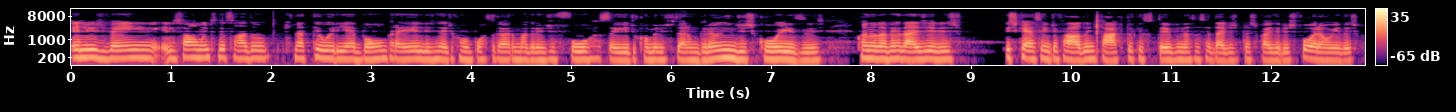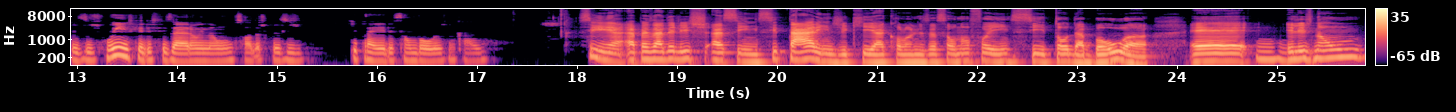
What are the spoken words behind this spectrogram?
eles vêm, eles falam muito desse lado que na teoria é bom para eles, né, de como Portugal era uma grande força e de como eles fizeram grandes coisas, quando na verdade eles esquecem de falar do impacto que isso teve na sociedade para as quais eles foram e das coisas ruins que eles fizeram e não só das coisas que para eles são boas, no caso. Sim, apesar deles, assim, citarem de que a colonização não foi em si toda boa, é, uhum. eles não,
